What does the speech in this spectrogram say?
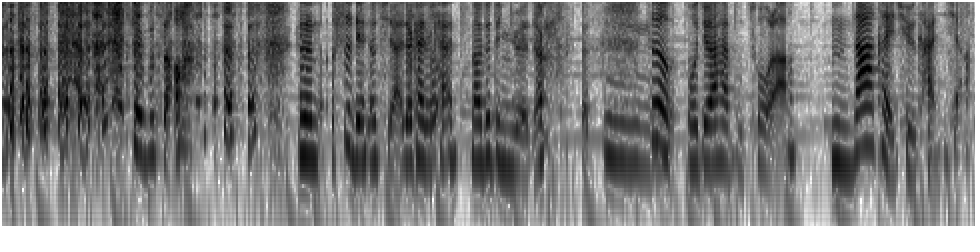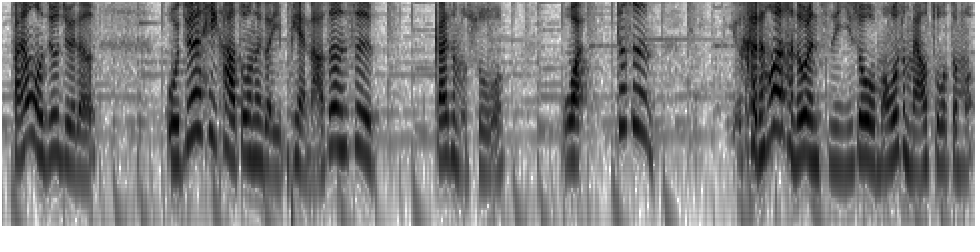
睡不着，可能四点就起来就开始看，然后就订阅这样。嗯，所以我觉得还不错啦。嗯，大家可以去看一下。反正我就觉得，我觉得 Hika 做那个影片啊，真的是该怎么说？我就是可能会有很多人质疑说，我们为什么要做这么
